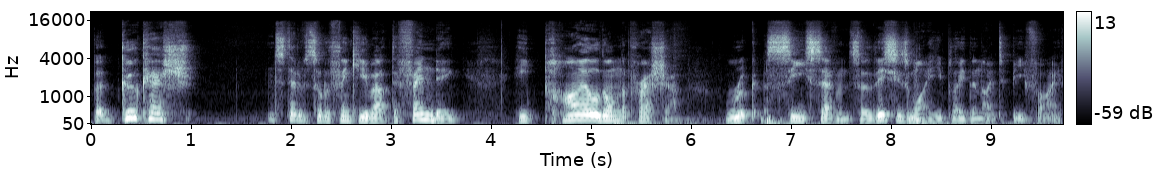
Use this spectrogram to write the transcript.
But Gukesh, instead of sort of thinking about defending, he piled on the pressure. Rook c7. So this is why he played the knight to b5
